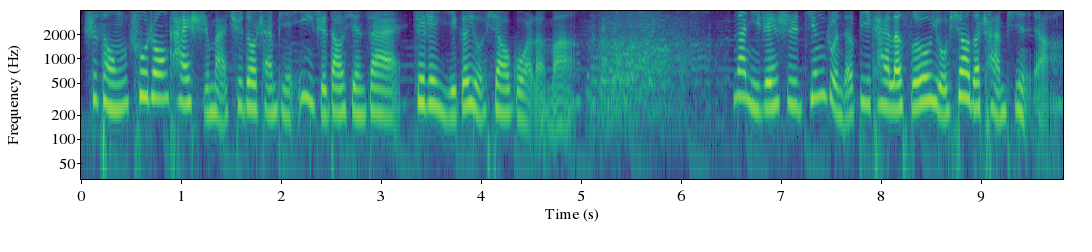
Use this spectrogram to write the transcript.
是从初中开始买祛痘产品，一直到现在，就这一个有效果了吗？那你真是精准的避开了所有有效的产品呀！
